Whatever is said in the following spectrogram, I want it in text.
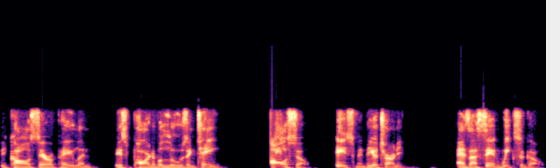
because Sarah Palin is part of a losing team. Also, Eastman, the attorney, as I said weeks ago,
